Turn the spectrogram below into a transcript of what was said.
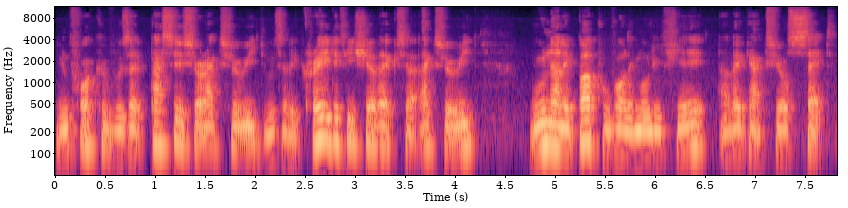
Une fois que vous êtes passé sur Axure 8, vous avez créé des fichiers avec Axure 8, vous n'allez pas pouvoir les modifier avec Axure 7.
